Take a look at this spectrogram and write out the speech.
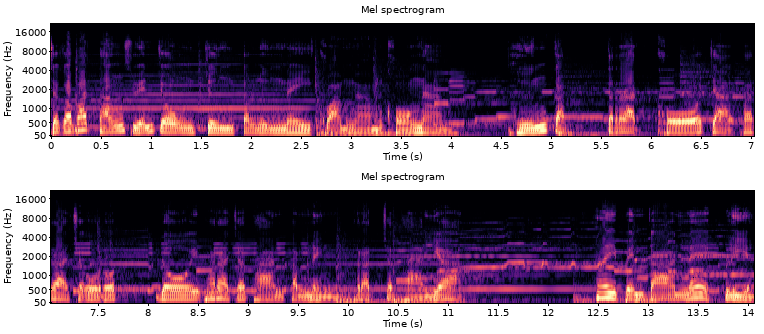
จักรพรรดิถังเสวียนจงจึงตะลึงในความงามของนาง ถึงกับตรัสขอจากพระราชโอรส โดยพระราชทานตำแหน่งรัชทายาทให้เป็นการแลกเปลี่ยน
